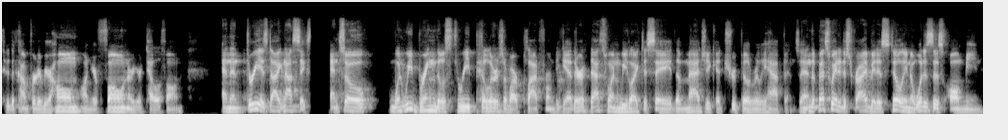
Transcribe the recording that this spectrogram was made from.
through the comfort of your home, on your phone or your telephone. And then three is diagnostics. And so when we bring those three pillars of our platform together, that's when we like to say the magic at TruePill really happens. And the best way to describe it is still, you know, what does this all mean?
